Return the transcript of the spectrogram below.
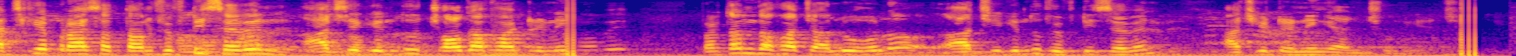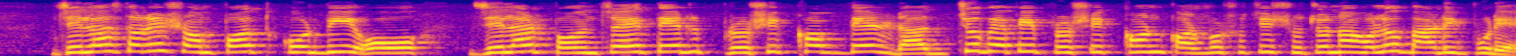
আজকে প্রায় সাতান্ন ফিফটি সেভেন আজকে কিন্তু ছ দফা ট্রেনিং হবে। প্রথম দফা চালু হলো, আজকে কিন্তু ফিফটি সেভেন আজকে ট্রেনিংয়ে অংশ নিয়েছে জেলা স্তরের সম্পদ কর্মী ও জেলার পঞ্চায়েতের প্রশিক্ষকদের রাজ্যব্যাপী প্রশিক্ষণ কর্মসূচির সূচনা হলো বারুইপুরে।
